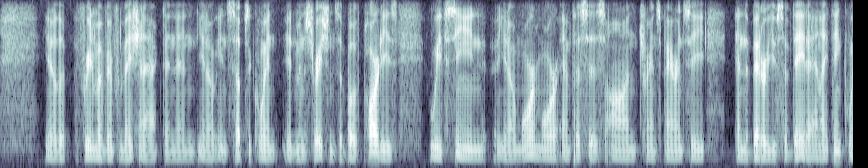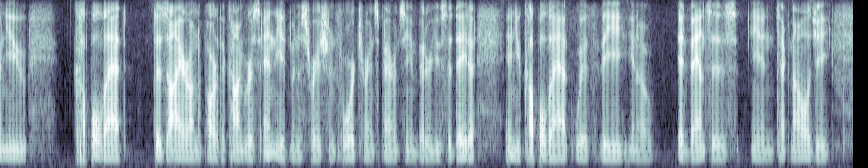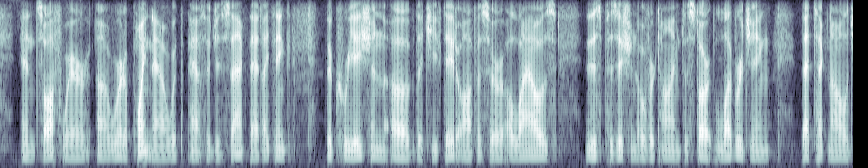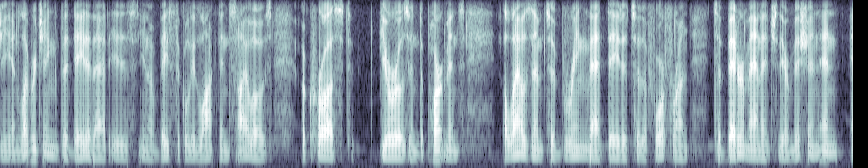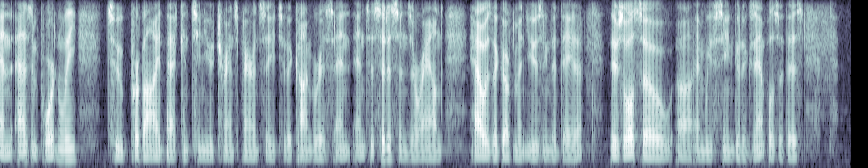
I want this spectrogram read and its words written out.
you know the Freedom of Information Act, and then you know in subsequent administrations of both parties, we've seen you know more and more emphasis on transparency and the better use of data. And I think when you couple that desire on the part of the Congress and the administration for transparency and better use of data, and you couple that with the you know advances in technology and software, uh, we're at a point now with the passage of SAC that I think the creation of the chief data officer allows this position over time to start leveraging that technology and leveraging the data that is, you know, basically locked in silos across bureaus and departments allows them to bring that data to the forefront to better manage their mission. And and as importantly to provide that continued transparency to the Congress and, and to citizens around how is the government using the data. There's also, uh, and we've seen good examples of this,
